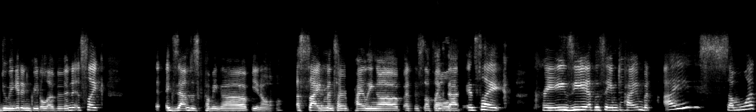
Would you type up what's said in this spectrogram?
doing it in grade 11. It's like exams is coming up, you know, assignments are piling up and stuff like that. It's like crazy at the same time, but I somewhat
